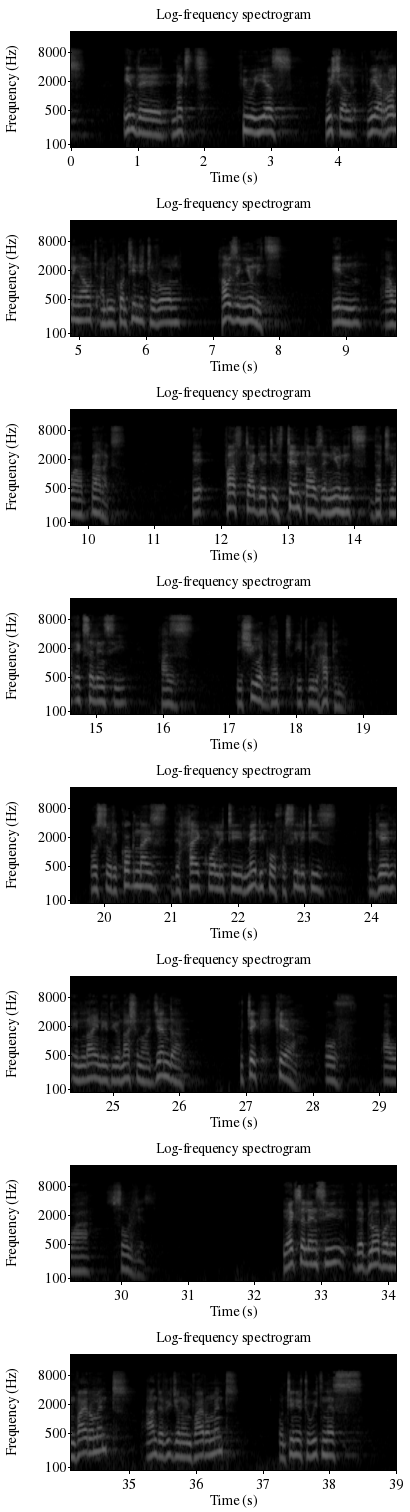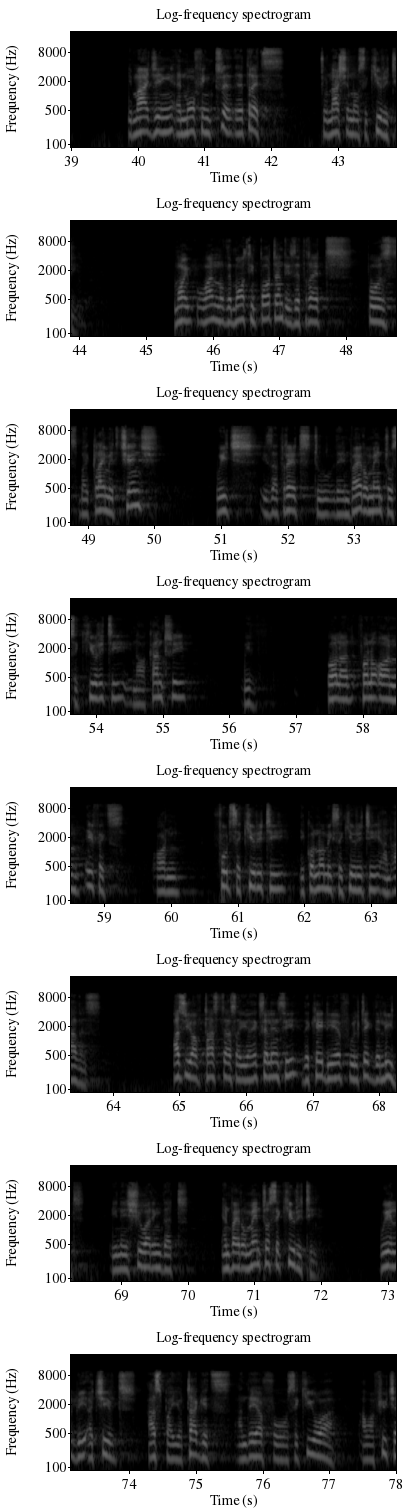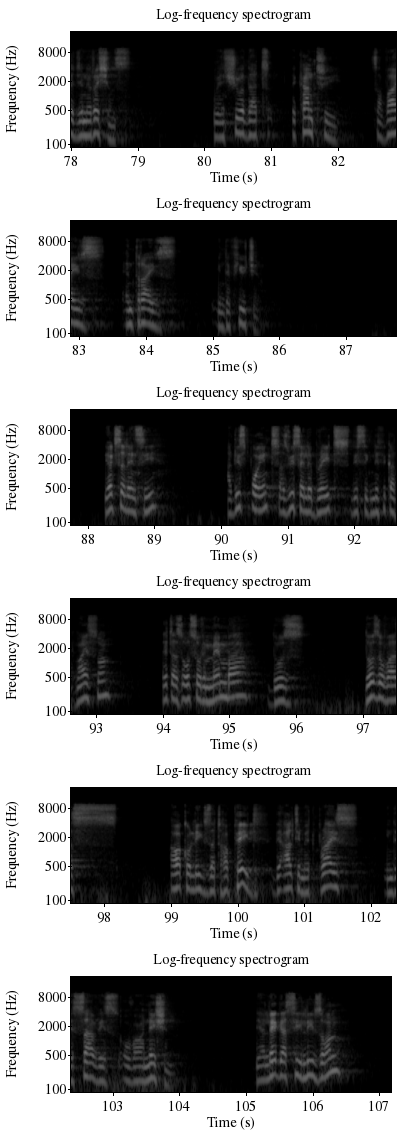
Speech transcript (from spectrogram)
in the next few years, we, shall, we are rolling out and will continue to roll housing units in our barracks. The first target is 10,000 units that Your Excellency has ensured that it will happen. Also recognize the high quality medical facilities, again in line with your national agenda, to take care of our soldiers. Your Excellency, the global environment and the regional environment continue to witness emerging and morphing uh, threats to national security. One of the most important is the threat posed by climate change, which is a threat to the environmental security in our country with follow-on effects on food security, economic security, and others. As you have tasked us, Your Excellency, the KDF will take the lead in ensuring that environmental security will be achieved as per your targets and therefore secure our future generations to ensure that the country survives and thrives in the future. Your Excellency, at this point, as we celebrate this significant milestone, let us also remember those, those of us, our colleagues that have paid the ultimate price in the service of our nation. Their legacy lives on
